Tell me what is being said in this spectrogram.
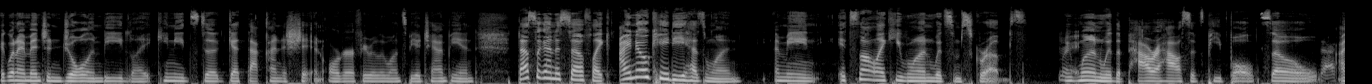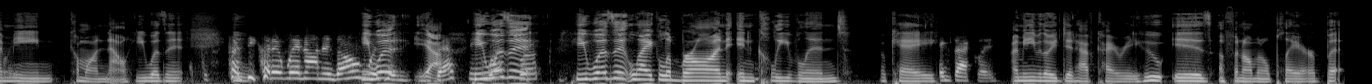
Like when I mentioned Joel Embiid, like he needs to get that kind of shit in order if he really wants to be a champion. That's the kind of stuff. Like I know KD has won. I mean, it's not like he won with some scrubs. He won with a powerhouse of people. So I mean, come on now. He wasn't Because he couldn't win on his own. he was yeah he wasn't Westbrook. he wasn't like lebron in cleveland okay Exactly. i mean even though he did have kyrie who is a phenomenal player but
